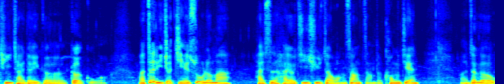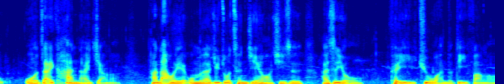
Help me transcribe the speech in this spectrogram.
题材的一个个股啊，这里就结束了吗？还是还有继续在往上涨的空间？啊，这个我在看来讲啊，它拉回我们来去做承接哦，其实还是有可以去玩的地方哦。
